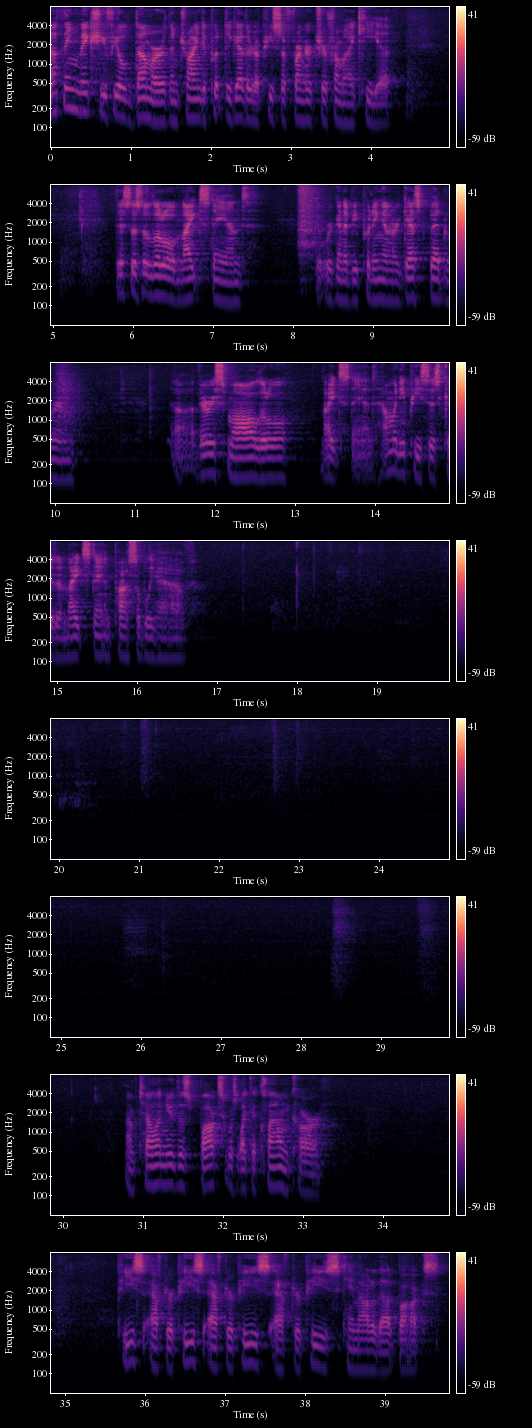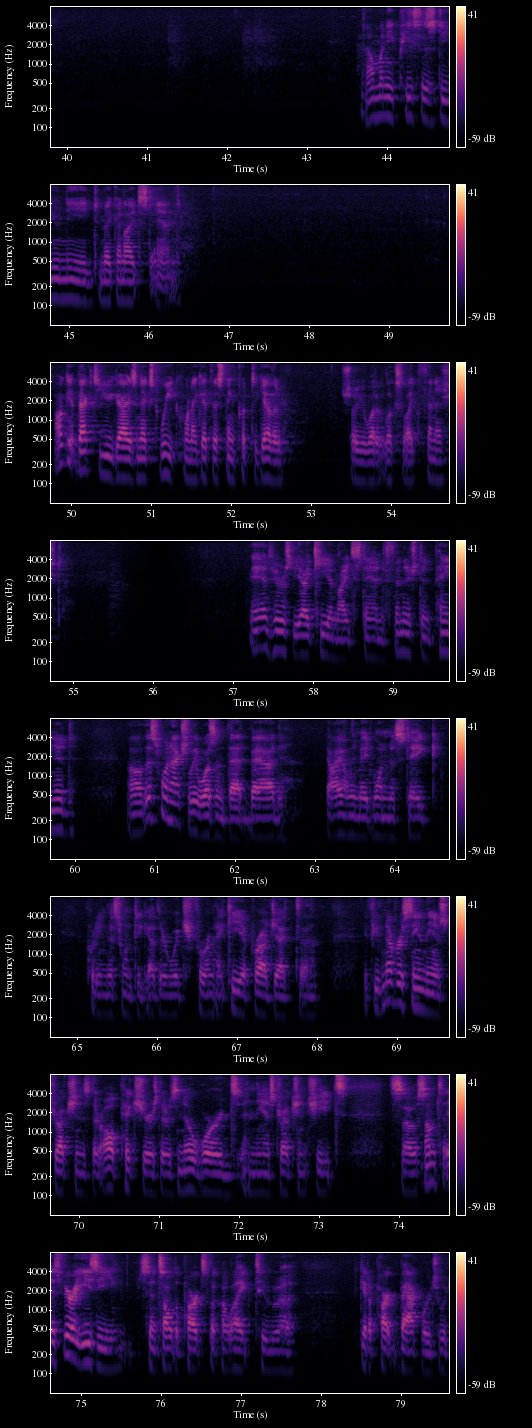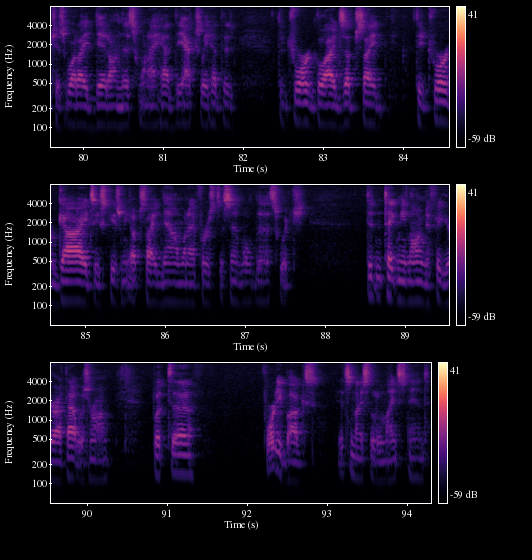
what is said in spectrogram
Nothing makes you feel dumber than trying to put together a piece of furniture from IKEA. This is a little nightstand that we're going to be putting in our guest bedroom. Uh, very small little nightstand. How many pieces could a nightstand possibly have? I'm telling you, this box was like a clown car. Piece after piece after piece after piece came out of that box. How many pieces do you need to make a nightstand? I'll get back to you guys next week when I get this thing put together. Show you what it looks like finished. And here's the IKEA nightstand, finished and painted. Uh, this one actually wasn't that bad. I only made one mistake putting this one together, which for an IKEA project, uh, if you've never seen the instructions, they're all pictures. There's no words in the instruction sheets. So some it's very easy, since all the parts look alike, to uh, get a part backwards, which is what I did on this one. I had the actually had the, the drawer glides upside, the drawer guides, excuse me, upside down when I first assembled this, which didn't take me long to figure out that was wrong. But uh, 40 bucks, it's a nice little nightstand.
